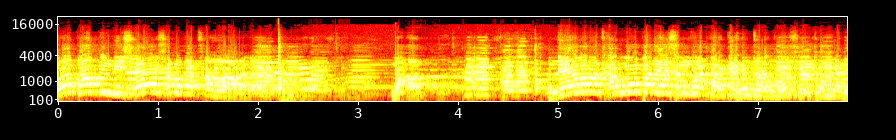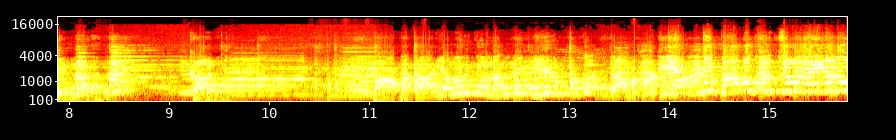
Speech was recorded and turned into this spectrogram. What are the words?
కోపాన్ని నిశేషముగా చల్లారగలదు మహాత్మ దేవుడు కూడా పరిగ్రహించడము సిద్ధంగానే ఉన్నాడని. కానీ పాప కార్యమును నన్ను మీరు పుట్టుకురా ఎట్టి పాప కృత్యములైనను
